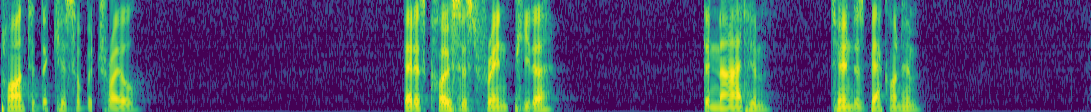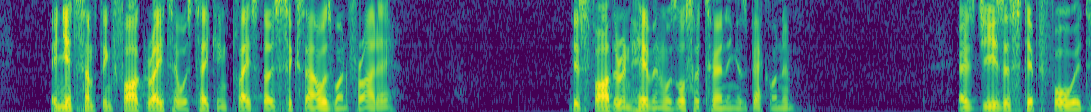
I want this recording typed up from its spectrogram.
planted the kiss of betrayal. That his closest friend, Peter, denied him, turned his back on him. And yet, something far greater was taking place those six hours one Friday his Father in heaven was also turning his back on him. As Jesus stepped forward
